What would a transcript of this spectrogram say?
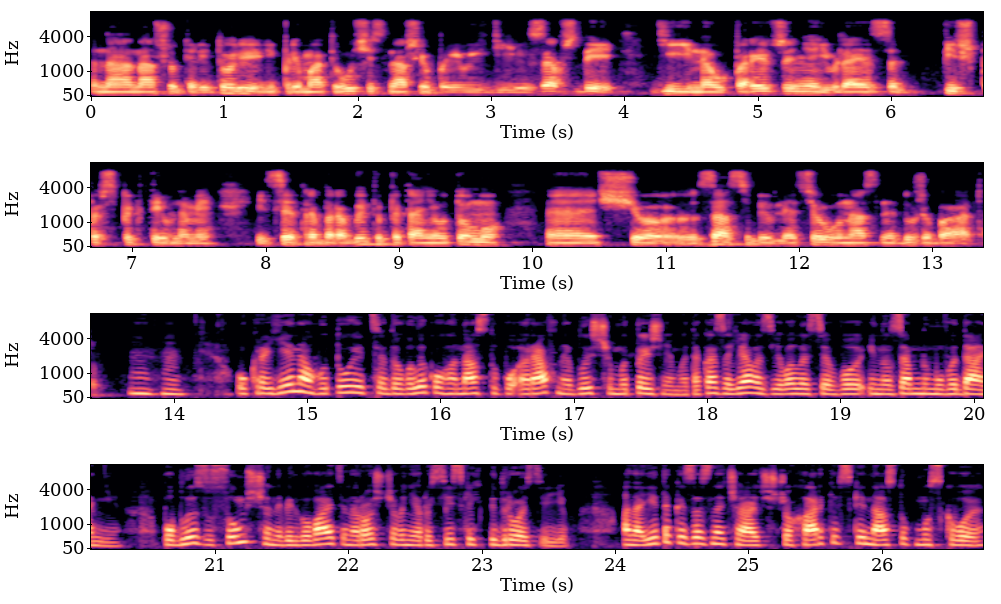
на нашу територію і приймати участь в наших бойових діях. Завжди дії на упередження являються більш перспективними, і це треба робити. Питання у тому, е, що засобів для цього у нас не дуже багато. Угу. Україна готується до великого наступу РФ найближчими тижнями. Така заява з'явилася в іноземному виданні. Поблизу Сумщини відбувається нарощування російських підрозділів. Аналітики зазначають, що харківський наступ Москви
